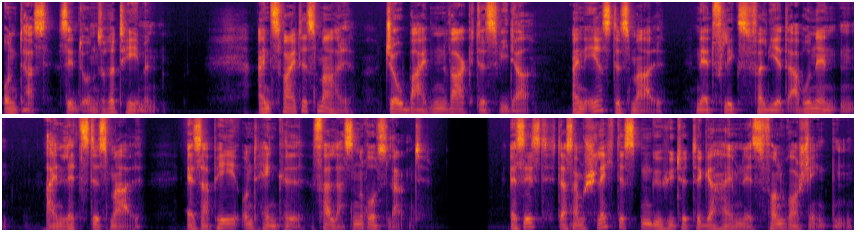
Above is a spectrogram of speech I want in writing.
Und das sind unsere Themen. Ein zweites Mal. Joe Biden wagt es wieder. Ein erstes Mal. Netflix verliert Abonnenten. Ein letztes Mal. SAP und Henkel verlassen Russland. Es ist das am schlechtesten gehütete Geheimnis von Washington.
